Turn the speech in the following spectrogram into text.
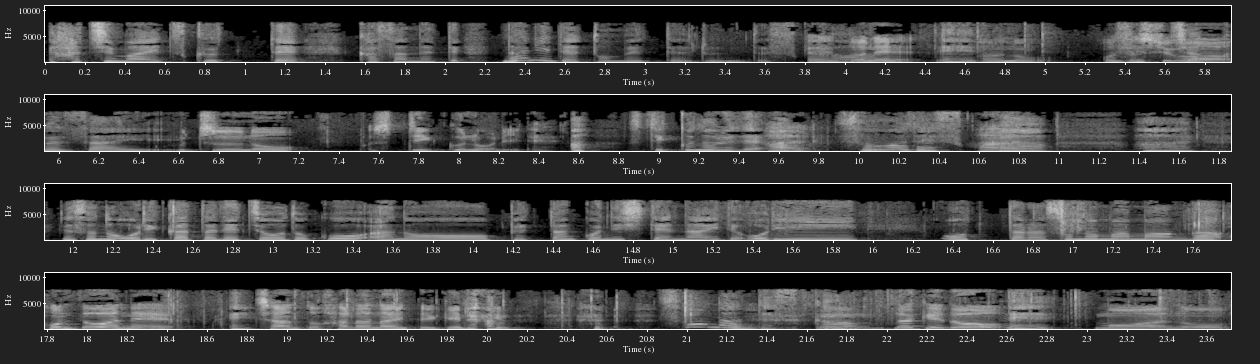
8枚作って重ねて何で留めてるんですか？えっ、ー、とね、えー、あの私は普通のスティックのりで。あ、スティックのりで。はい、そうですか。はいはい。で、その折り方でちょうどこう、あの、ぺったんこにしてないで、折り折ったらそのままが。本当はね、ちゃんと貼らないといけないそうなんですか、うん、だけど、ええ、もうあの、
